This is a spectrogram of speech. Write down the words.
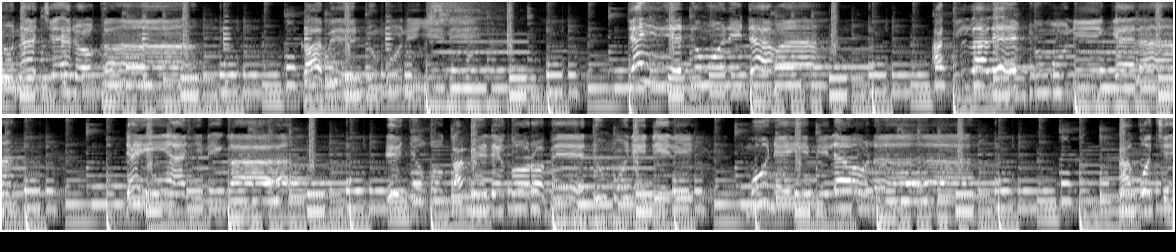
donna cɛ dɔ kan k'a bɛ dumuni ɲini den dumuni d'a ma a tilalen dumuni kɛra den in y'a ɲininka e ɲɔgɔn dumuni deli mune de y'i bila o la a ko cɛ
